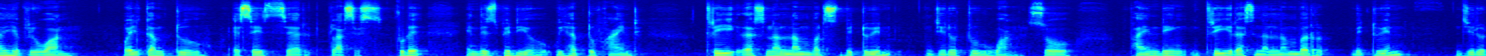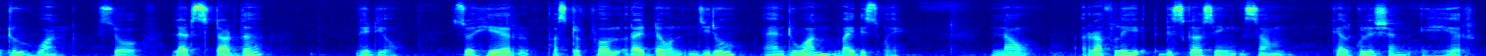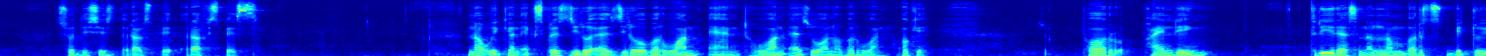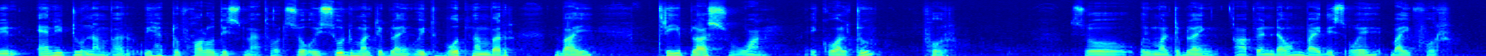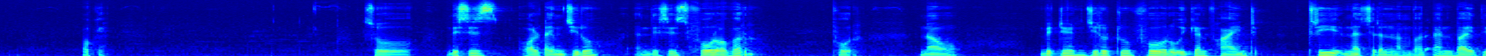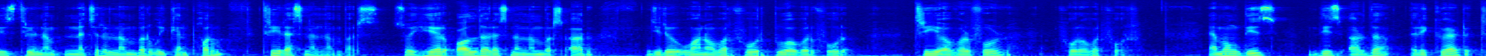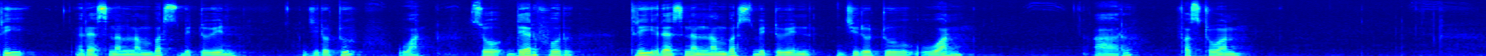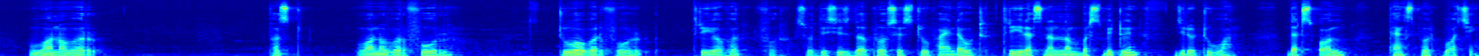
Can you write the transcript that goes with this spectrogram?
Hi everyone, welcome to SH Sir classes. Today in this video we have to find three rational numbers between 0 to 1. So finding three rational number between 0 to 1. So let's start the video. So here first of all write down 0 and 1 by this way. Now roughly discussing some calculation here so this is rough, rough space. Now we can express 0 as 0 over 1 and 1 as 1 over 1 okay. So for finding three rational numbers between any two number we have to follow this method. So we should multiply with both number by 3 plus 1 equal to 4 so we multiplying up and down by this way by 4 okay. So this is all time 0 and this is 4 over 4 now between 0 to 4 we can find three natural number and by these three num natural number we can form three rational numbers. So here all the rational numbers are 0 1 over 4 2 over 4 3 over 4 4 over 4 among these these are the required three rational numbers between 0 to 1 so therefore three rational numbers between 0 to 1 are first one 1 over first 1 over 4 2 over 4 3 over 4 so this is the process to find out three rational numbers between 0 to 1 that's all. Thanks for watching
